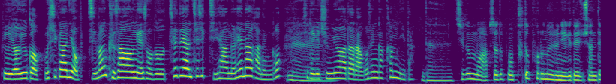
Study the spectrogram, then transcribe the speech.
그 여유가 없고 시간이 없지만 그 상황에서도 최대한 채식 지향을 해나가는 것이 네. 되게 중요하다라고 생각합니다. 네, 지금 뭐 앞서도 뭐 food 포르노 이런 얘기도 해주셨는데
